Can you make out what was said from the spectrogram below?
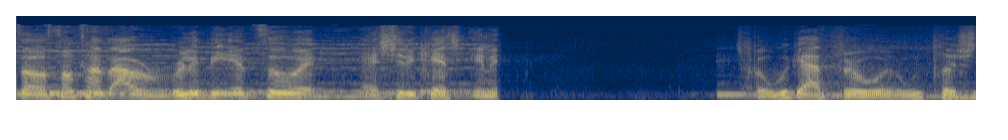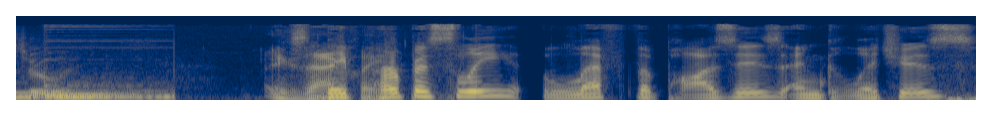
so sometimes I would really be into it, and she didn't catch any. But we got through it. We pushed through it. Exactly. They purposely left the pauses and glitches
